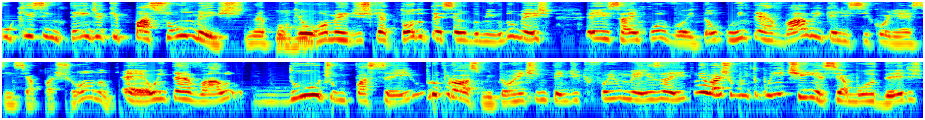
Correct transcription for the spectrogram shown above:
o que se entende é que passou um mês, né? Porque Uhum. o Homer diz que é todo terceiro domingo do mês, eles saem com o vovô. Então, o intervalo em que eles se conhecem e se apaixonam é o intervalo do último passeio pro próximo. Então a gente entende que foi um mês aí. E eu acho muito bonitinho esse amor deles.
